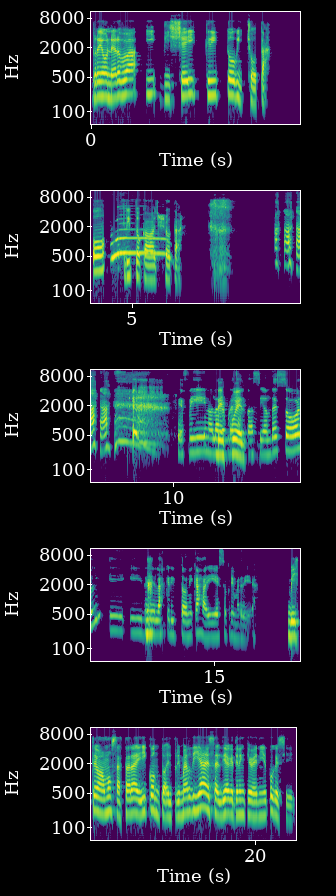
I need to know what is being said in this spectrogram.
Reo Nerva y DJ Crypto Bichota o Crypto Caballota. Qué fino, la Después. representación de Sol y, y de las criptónicas ahí ese primer día. Viste, vamos a estar ahí con todo. El primer día es el día que tienen que venir, porque si,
